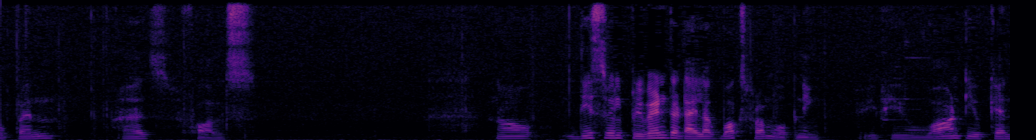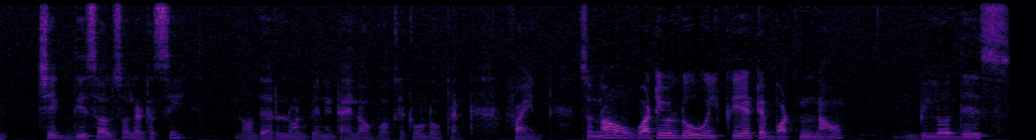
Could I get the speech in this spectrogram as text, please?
open as false. Now this will prevent the dialog box from opening. If you want you can check this also. Let us see. Now there will not be any dialog box. It won't open. Fine. So now what you will do will create a button now. Below this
